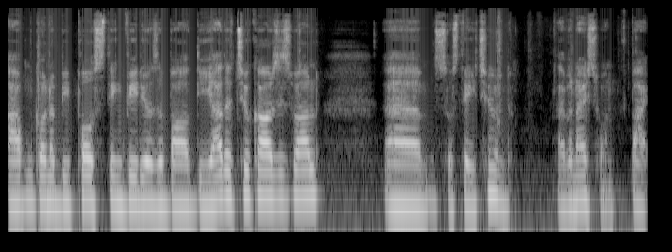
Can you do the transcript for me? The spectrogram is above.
i'm gonna be posting videos about the other two cars as well. Um, so stay tuned. Have a nice one. Bye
